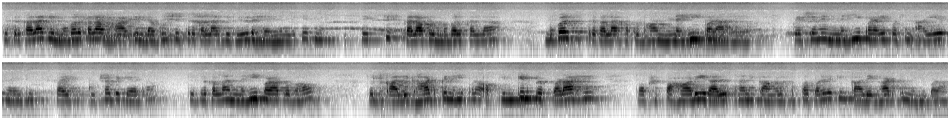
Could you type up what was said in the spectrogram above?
चित्रकला की मुगल कला भारतीय लघु चित्रकला की रीढ़ है। निम्नलिखित में से किस कला पर मुगल कला, मुगल चित्रकला का प्रभाव नहीं पड़ा है? क्वेश्चन है नहीं पड़ा ये question I S nineteen five पूछा भी गया था। चित्रकला नहीं पड़ा प्रभाव तो कालीघाट पे नहीं पड़ा, और किन किन पर पड़ा है तो फिर पहाड़ी, राजस्थानी, कांगड़ा सब पर पड़े, लेकिन कालीघाट पर नहीं पड़ा।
